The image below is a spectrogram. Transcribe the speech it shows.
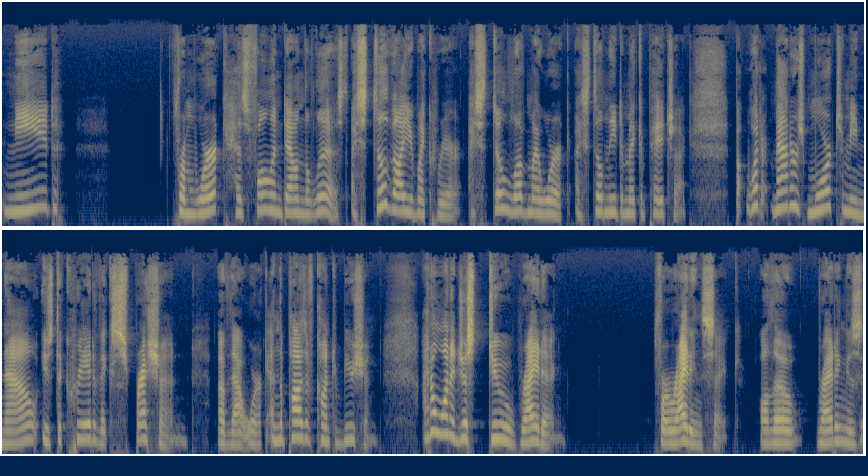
need from work has fallen down the list. I still value my career. I still love my work. I still need to make a paycheck. But what matters more to me now is the creative expression of that work and the positive contribution. I don't want to just do writing for writing's sake, although writing is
